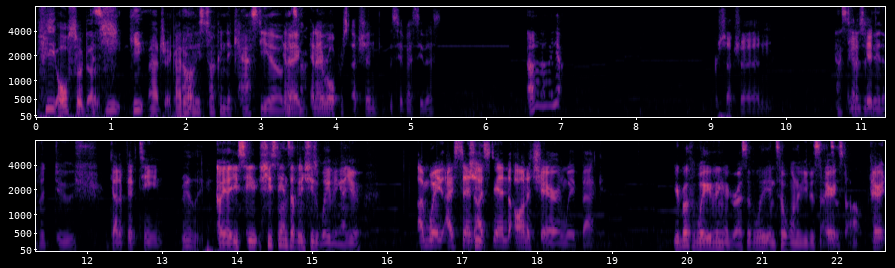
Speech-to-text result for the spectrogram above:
he also does does he he? magic. I Oh, don't. Oh, he's talking to Castio. Can That's I not can I roll perception to see if I see this? Uh, yeah. Perception. Castio's a fif- bit of a douche. Got a 15. really. Oh yeah, you see, she stands up and she's waving at you. I'm wait. I stand. I stand on a chair and wave back. You're both waving aggressively until one of you decides There- to stop. There,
